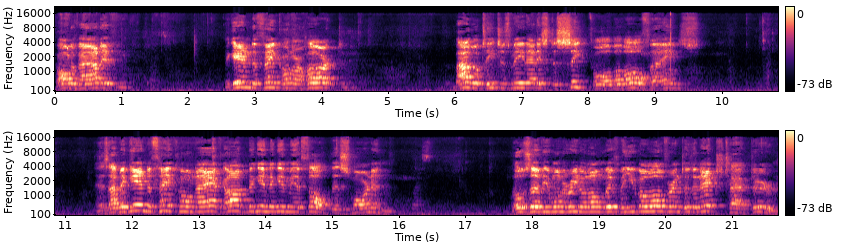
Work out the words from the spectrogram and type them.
thought about it, and began to think on our heart, the Bible teaches me that it's deceitful above all things. As I began to think on that, God began to give me a thought this morning. Those of you want to read along with me, you go over into the next chapter.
